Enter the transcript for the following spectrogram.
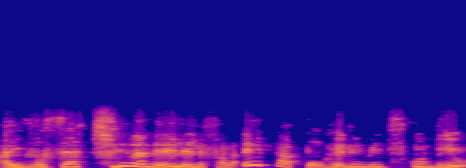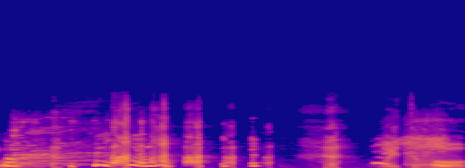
Aí você atira nele, ele fala, eita porra, ele me descobriu. muito bom.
